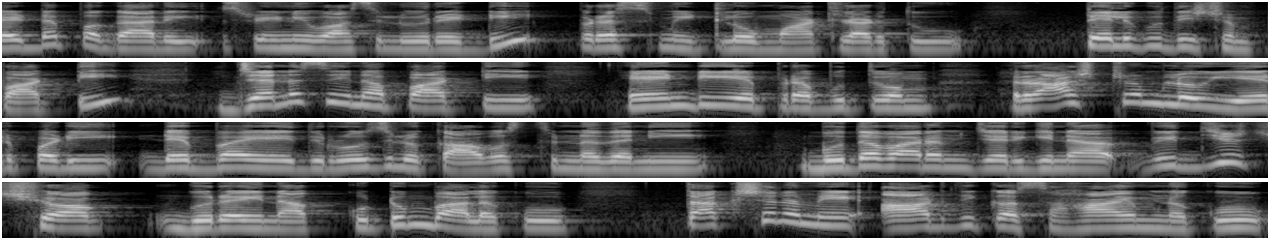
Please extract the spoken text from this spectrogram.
Reddappagari Srinivasulu Reddy press మీట్లో మాట్లాడుతూ Telugudesam party Janasena party NDA ప్రభుత్వం రాష్ట్రంలో ఏర్పడి డెబ్బై ఐదు రోజులు కావస్తున్నదని బుధవారం జరిగిన విద్యుత్ షాక్ గురైన కుటుంబాలకు తక్షణమే ఆర్థిక సహాయంనకు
